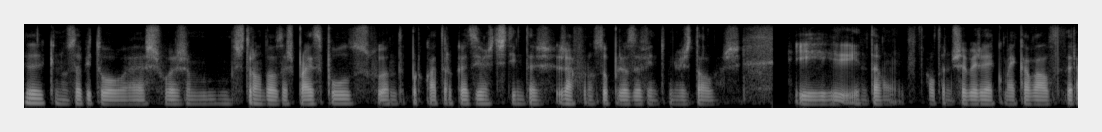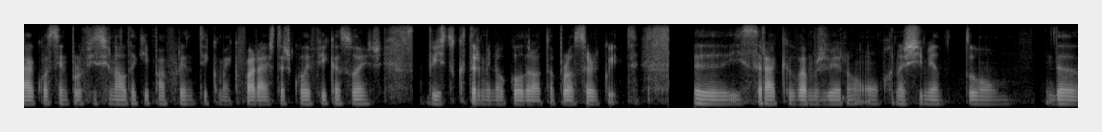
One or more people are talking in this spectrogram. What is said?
uh, que nos habituou às suas estrondosas prize pools, onde por quatro ocasiões distintas já foram superiores a 20 milhões de dólares. E então falta-nos saber é como é que a Valve terá com a cena profissional daqui para a frente e como é que fará estas qualificações, visto que terminou com o Dota Pro Circuit. Uh, e será que vamos ver um, um renascimento do, de,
